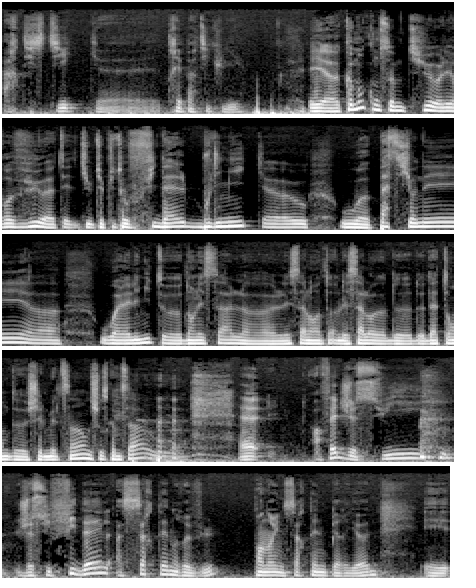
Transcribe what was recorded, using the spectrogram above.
artistiques très particuliers. Et euh, comment consommes-tu euh, les revues euh, tu, es plutôt fidèle, boulimique ou, passionné ou à la limite dans les salles, les salles, les salles d'attente chez le médecin, des choses comme ça En fait, je suis, je suis fidèle à certaines revues pendant une certaine période. Et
